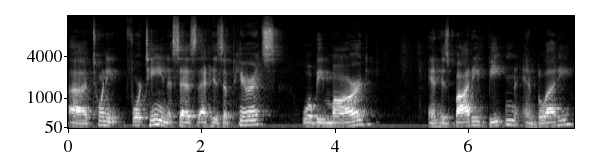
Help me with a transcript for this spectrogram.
uh, 2014. It says that his appearance will be marred and his body beaten and bloody.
